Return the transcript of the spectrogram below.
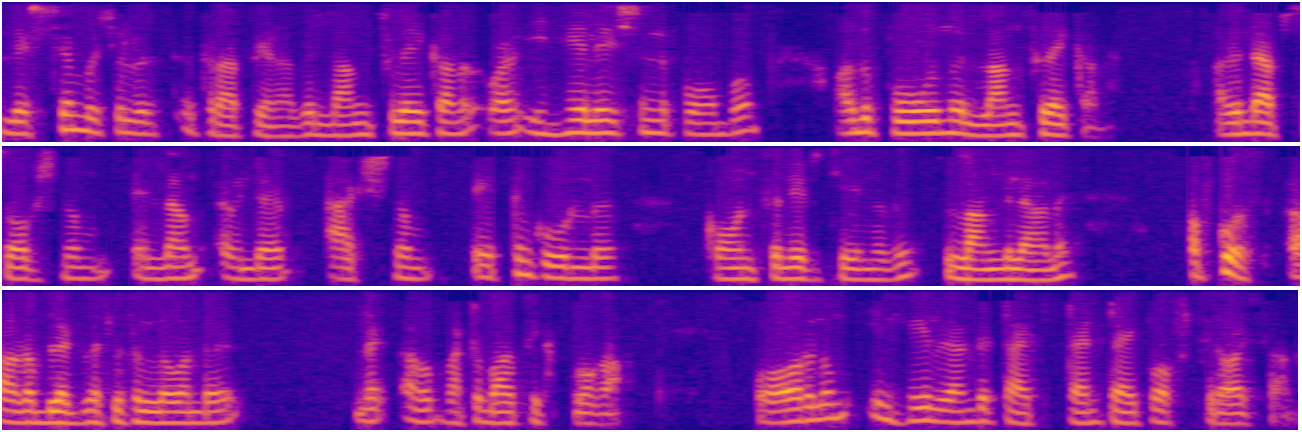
ലക്ഷ്യം വെച്ചുള്ള തെറാപ്പിയാണ് അത് ലങ്സിലേക്കാണ് ഇൻഹേലേഷനിൽ പോകുമ്പോൾ അത് പോകുന്ന ലങ്സിലേക്കാണ് അതിന്റെ അബ്സോർപ്ഷനും എല്ലാം അതിന്റെ ആക്ഷനും ഏറ്റവും കൂടുതൽ കോൺസെൻട്രേറ്റ് ചെയ്യുന്നത് ലങ്ങിലാണ് കോഴ്സ് അവിടെ ബ്ലഡ് വെസൽസ് ഉള്ളതുകൊണ്ട് മറ്റു ഭാഗത്തേക്ക് പോകാം. ഓറലും ഇൻഹേൽ രണ്ട് type ten type of steroids ആണ്.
